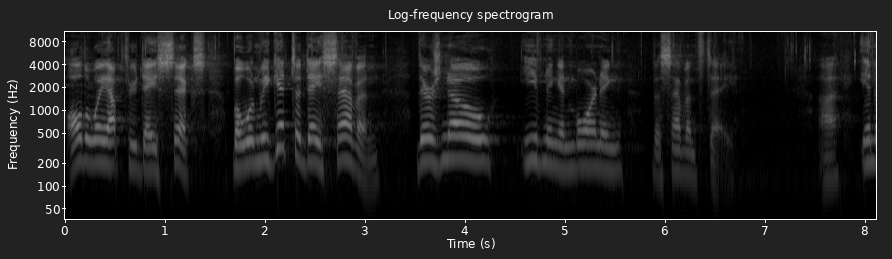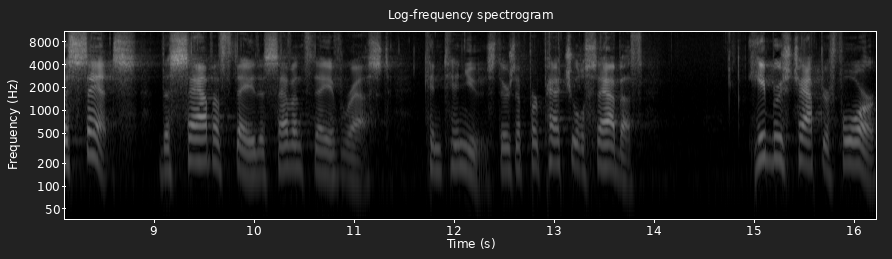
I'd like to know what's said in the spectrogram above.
all the way up through day six. But when we get to day seven, there's no evening and morning the seventh day. Uh, in a sense, the Sabbath day, the seventh day of rest, continues. There's a perpetual Sabbath. Hebrews chapter 4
